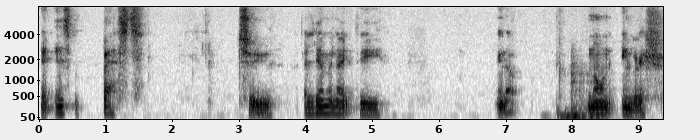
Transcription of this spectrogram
it is best to eliminate the, you know, non English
